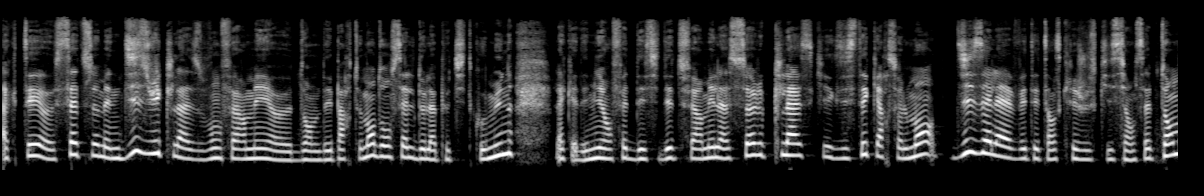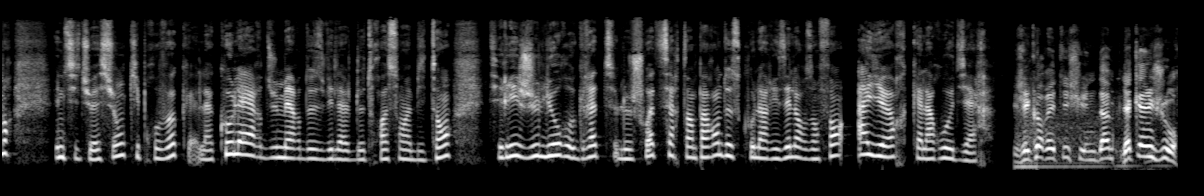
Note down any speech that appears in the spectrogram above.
Actée euh, cette semaine, 18 classes vont fermer euh, dans le département, dont celle de la petite commune. L'académie a en fait décidé de fermer la seule classe qui existait car seulement 10 élèves étaient inscrits jusqu'ici en septembre. Une situation qui provoque la colère du maire de ce village de 300 habitants. Thierry Julio regrette le choix de certains parents de scolariser leurs enfants ailleurs qu'à la Rouaudière. J'ai encore été chez une dame il y a 15 jours.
